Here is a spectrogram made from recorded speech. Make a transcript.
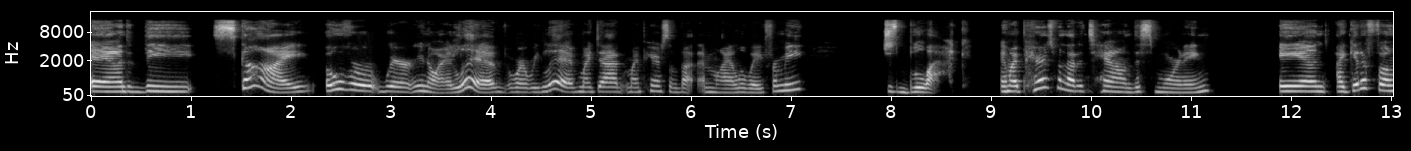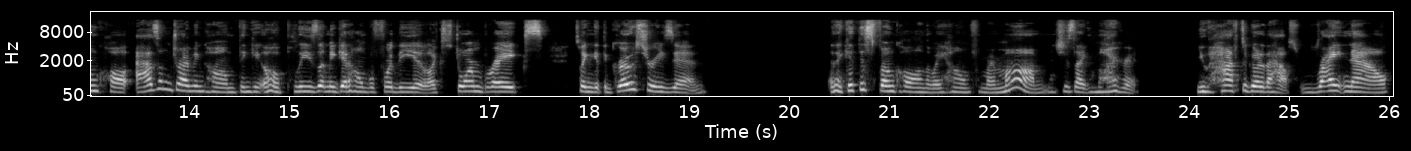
And the sky over where you know I live, where we live, my dad, my parents live about a mile away from me, just black. And my parents went out of town this morning, and I get a phone call as I'm driving home, thinking, "Oh, please let me get home before the like storm breaks, so I can get the groceries in." And I get this phone call on the way home from my mom, and she's like, "Margaret, you have to go to the house right now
